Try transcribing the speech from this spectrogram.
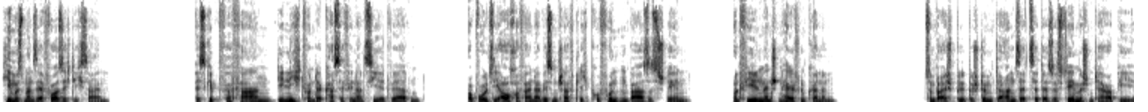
Hier muss man sehr vorsichtig sein. Es gibt Verfahren, die nicht von der Kasse finanziert werden obwohl sie auch auf einer wissenschaftlich profunden Basis stehen und vielen Menschen helfen können, zum Beispiel bestimmte Ansätze der systemischen Therapie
